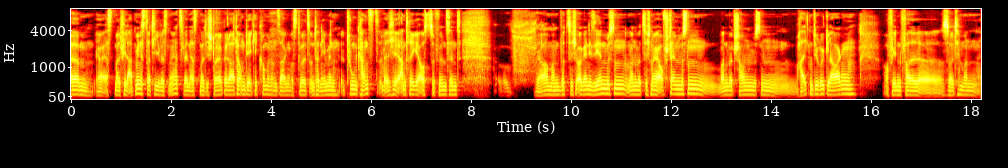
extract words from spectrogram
Ähm, ja, erstmal viel Administratives. Ne? Jetzt werden erstmal die Steuerberater um die Ecke kommen und sagen, was du als Unternehmen tun kannst, welche Anträge auszufüllen sind. Ja, man wird sich organisieren müssen, man wird sich neu aufstellen müssen, man wird schauen müssen, halten die Rücklagen. Auf jeden Fall äh, sollte man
